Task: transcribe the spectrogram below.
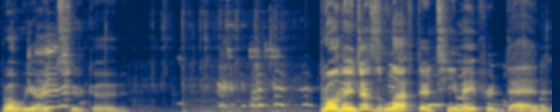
Bro, we are too good. Bro, they just left their teammate for dead.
